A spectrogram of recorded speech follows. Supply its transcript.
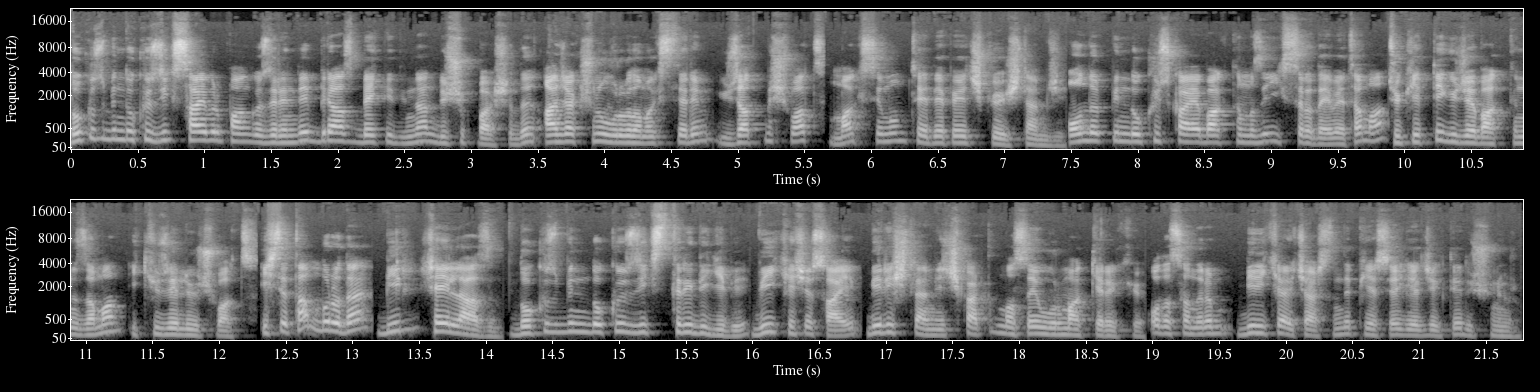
9900X Cyberpunk üzerinde biraz beklediğimden düşük başladı. Ancak şunu vurgulamak isterim. 160 Watt maksimum TDP'ye çıkıyor işlemci. 14900K'ya baktığımızda ilk sırada evet ama tükettiği güce baktığınız zaman 253 Watt. İşte tam burada bir şey lazım. 9900X 3D gibi V-Cache'e sahip bir işlemci çıkartıp masaya vurmak gerekiyor. O da sanırım 1-2 ay içerisinde piyasaya gelecek diye düşünüyorum.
